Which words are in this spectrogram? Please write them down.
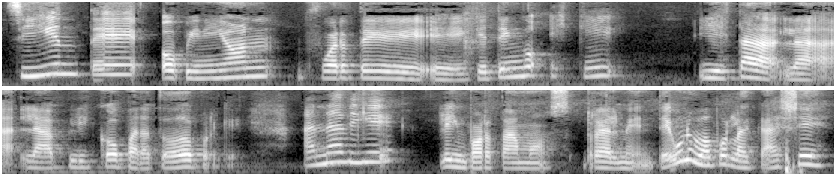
Siguiente opinión fuerte eh, que tengo es que, y esta la, la aplico para todo porque a nadie le importamos realmente. Uno va por la calle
